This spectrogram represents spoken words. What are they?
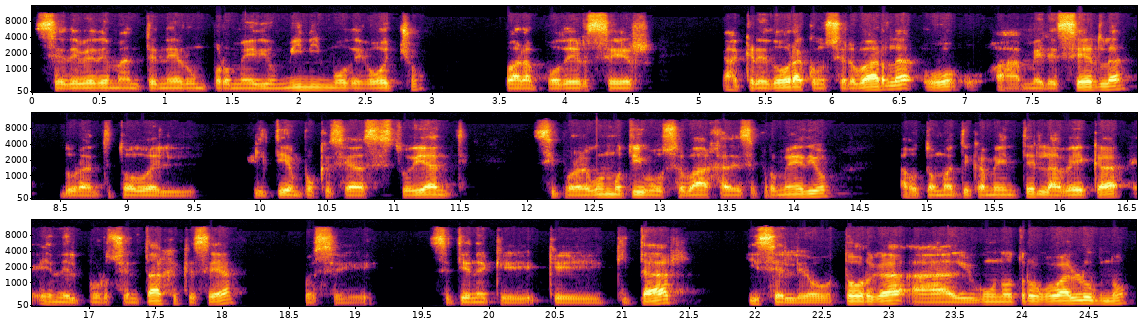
se debe de mantener un promedio mínimo de 8 para poder ser acreedor a conservarla o a merecerla durante todo el, tiempo que seas estudiante. Si por algún motivo se baja de ese promedio, automáticamente la beca en el porcentaje que sea, pues se tiene que, que quitar y se le otorga a algún otro alumno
